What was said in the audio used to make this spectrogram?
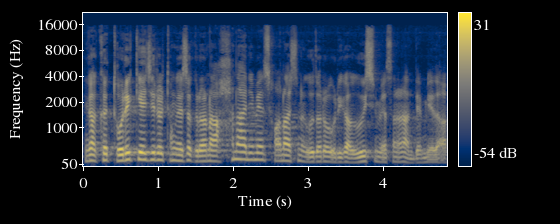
그러니까 그 돌이깨지를 통해서 그러나 하나님의 선하신 의도를 우리가 의심해서는 안 됩니다.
